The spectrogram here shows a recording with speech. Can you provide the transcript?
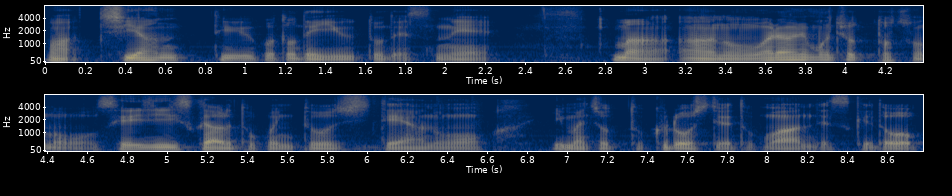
まあ、治安っていうことで言うとですね、まあ、あの、我々もちょっとその政治リスクあるところに投じて、あの、今ちょっと苦労してるとこもあるんですけど、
